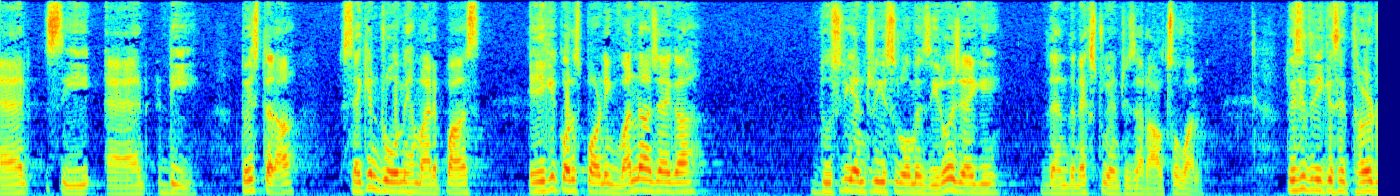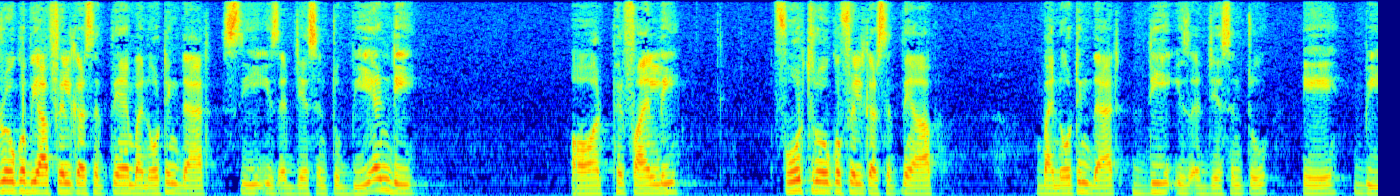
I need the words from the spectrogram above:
and C and D تو اس طرح سیکنڈ رو میں ہمارے پاس اے کے کورسپونڈنگ ون آ جائے گا دوسری انٹری اس رو میں زیرو ہو جائے گی then the next two entries are also one تو اسی طریقے سے تھرڈ رو کو بھی آپ فل کر سکتے ہیں by noting that C is adjacent to B and D اور پھر فائنلی فورتھ رو کو فل کر سکتے ہیں آپ by noting that D is adjacent to A B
